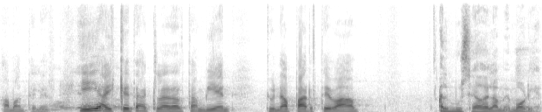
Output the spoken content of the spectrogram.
a mantener. Y hay que aclarar también que una parte va al Museo de la Memoria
